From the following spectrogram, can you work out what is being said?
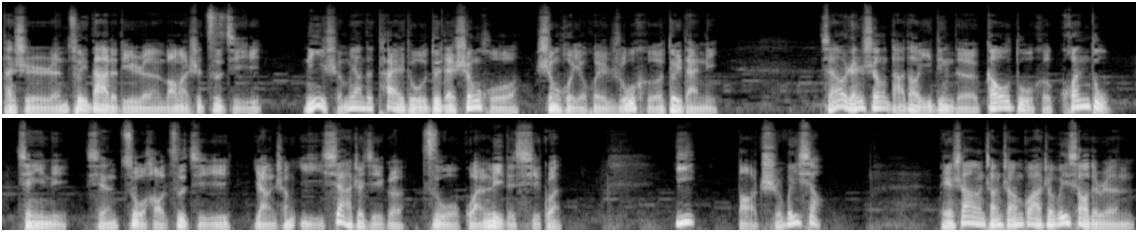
但是人最大的敌人往往是自己。你以什么样的态度对待生活，生活也会如何对待你。想要人生达到一定的高度和宽度，建议你先做好自己，养成以下这几个自我管理的习惯：一、保持微笑。脸上常常挂着微笑的人，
